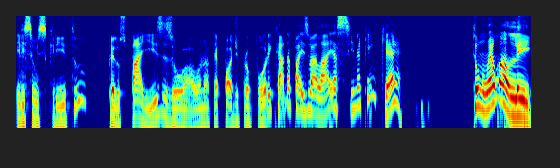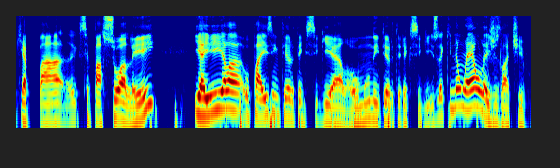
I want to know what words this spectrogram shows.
Eles são escritos pelos países, ou a ONU até pode propor, e cada país vai lá e assina quem quer. Então não é uma lei que, é, que você passou a lei e aí ela, o país inteiro tem que seguir ela, ou o mundo inteiro teria que seguir. Isso daqui não é um legislativo.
